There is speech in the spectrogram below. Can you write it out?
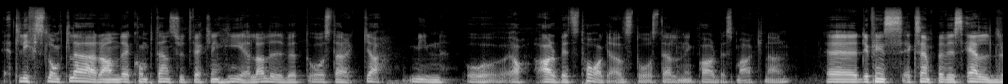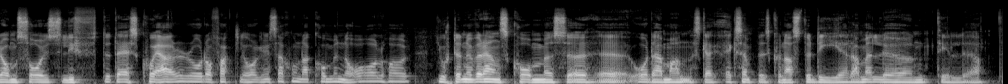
ett livslångt lärande, kompetensutveckling hela livet och stärka min och ja, arbetstagarens då ställning på arbetsmarknaden. Eh, det finns exempelvis äldreomsorgslyftet, SKR och de fackliga organisationerna Kommunal har gjort en överenskommelse eh, och där man ska exempelvis kunna studera med lön till att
